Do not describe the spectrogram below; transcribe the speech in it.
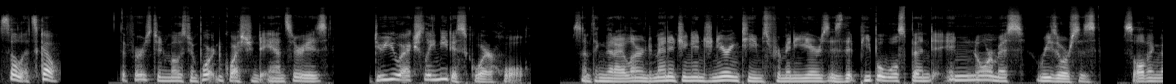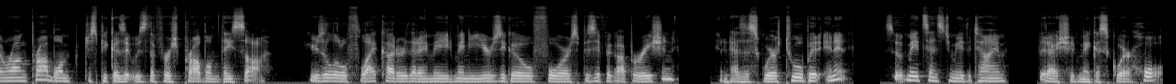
So let's go. The first and most important question to answer is, do you actually need a square hole? Something that I learned managing engineering teams for many years is that people will spend enormous resources solving the wrong problem just because it was the first problem they saw. Here's a little fly cutter that I made many years ago for a specific operation, and it has a square tool bit in it, so it made sense to me at the time that I should make a square hole.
